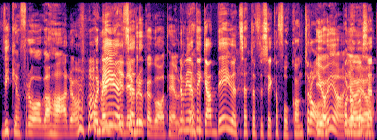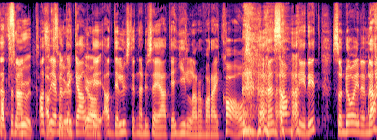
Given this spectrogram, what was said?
vilken fråga har de? Och men ju ett det sätt- brukar gå åt helvete. men jag tänker att det är ju ett sätt att försöka få kontroll. Ja, ja, på något ja, sätt. Ett sånt här- absolut, alltså, Jag absolut, tänker alltid att det är lustigt när du säger att jag gillar att vara i kaos. Men samtidigt, så då är den där...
